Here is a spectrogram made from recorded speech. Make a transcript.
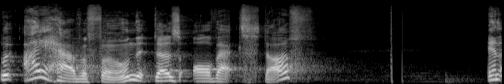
look, I have a phone that does all that stuff. And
